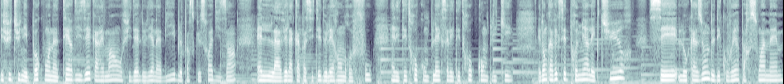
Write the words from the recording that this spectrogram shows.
il fut une époque où on interdisait carrément aux fidèles de lire la Bible parce que, soi-disant, elle avait la capacité de les rendre fous. Elle était trop complexe, elle était trop compliquée. Et donc, avec cette première lecture, c'est l'occasion de découvrir par soi-même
